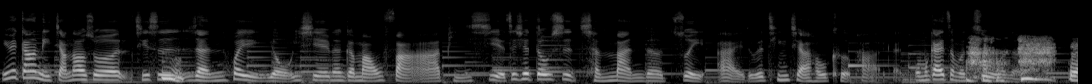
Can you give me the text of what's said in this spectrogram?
因为刚刚你讲到说，其实人会有一些那个毛发啊、皮屑，这些都是尘螨的最爱，对不对？听起来好可怕的感觉。我们该怎么做呢？对，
